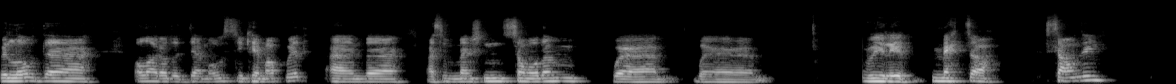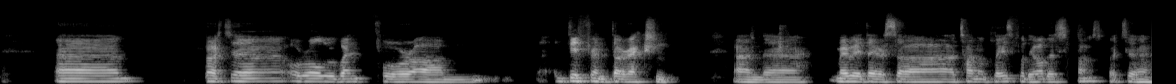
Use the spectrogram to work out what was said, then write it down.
we loved a lot of the demos you came up with. And uh, as you mentioned some of them were were really meta sounding. Um, but uh, overall, we went for um, a different direction, and uh, maybe there's a time and place for the other songs, but uh,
